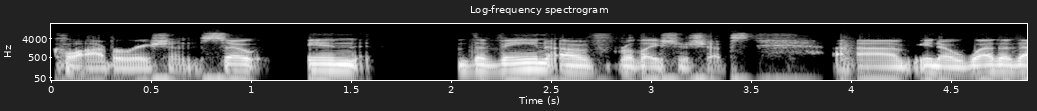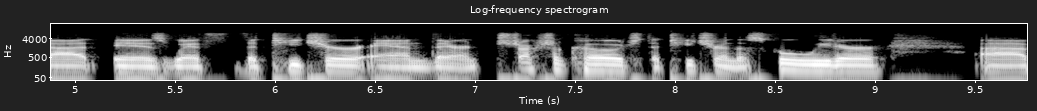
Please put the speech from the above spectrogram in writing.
collaboration. So in the vein of relationships um, you know whether that is with the teacher and their instructional coach the teacher and the school leader uh,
